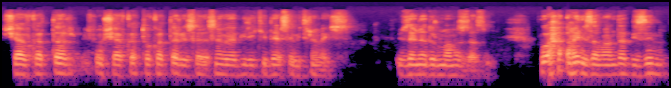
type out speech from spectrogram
şefkatler, bu şefkat tokatlar risalesini böyle bir iki derse bitiremeyiz. Üzerine durmamız lazım. Bu aynı zamanda bizim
